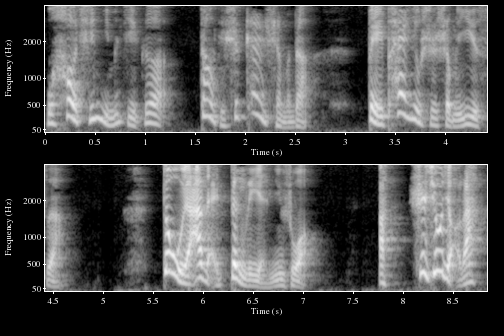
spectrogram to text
我好奇你们几个到底是干什么的？北派又是什么意思啊？”豆芽仔瞪着眼睛说：“啊，是修脚的。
